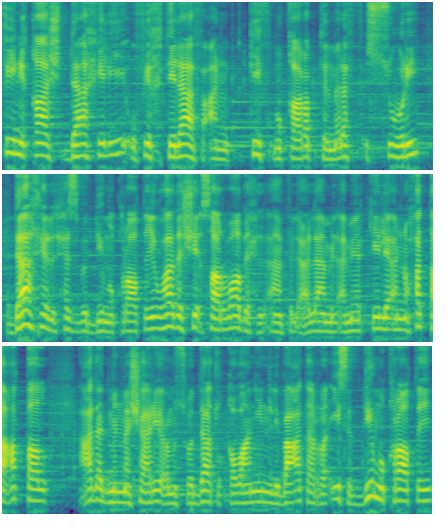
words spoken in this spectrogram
في نقاش داخلي وفي اختلاف عن كيف مقاربة الملف السوري داخل الحزب الديمقراطي وهذا الشيء صار واضح الآن في الإعلام الأمريكي لأنه حتى عطل عدد من مشاريع ومسودات القوانين اللي بعثها الرئيس الديمقراطي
